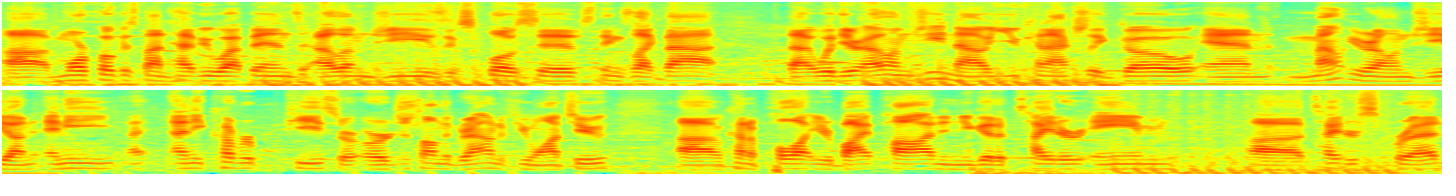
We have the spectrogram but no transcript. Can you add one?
uh, more focused on heavy weapons, LMGs, explosives, things like that that with your LMG now you can actually go and mount your LMG on any any cover piece or, or just on the ground if you want to. Uh, kind of pull out your bipod and you get a tighter aim, uh, tighter spread.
